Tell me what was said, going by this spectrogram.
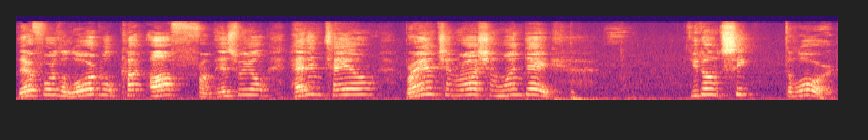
Therefore the Lord will cut off from Israel head and tail, branch and rush in one day. You don't seek the Lord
